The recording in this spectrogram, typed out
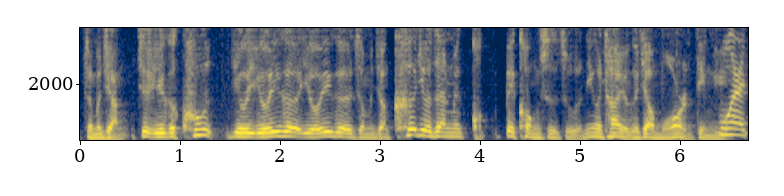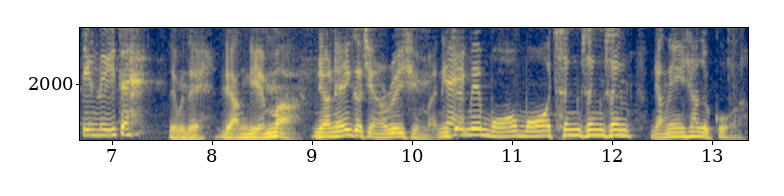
怎么讲，就有一个枯，有有一个有一个怎么讲，科就在那边控被控制住了，因为它有个叫摩尔定律。摩尔定律，对。对不对？两年嘛，两年一个 generation 嘛，你在那边磨磨蹭蹭蹭，两年一下就过了。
